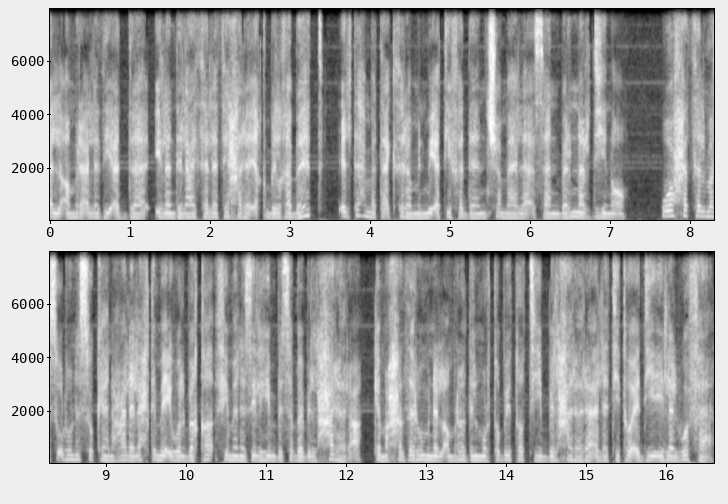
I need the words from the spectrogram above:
الأمر الذي أدى إلى اندلاع ثلاث حرائق بالغابات التهمت أكثر من 100 فدان شمال سان برناردينو. وحث المسؤولون السكان على الاحتماء والبقاء في منازلهم بسبب الحرارة كما حذروا من الأمراض المرتبطة بالحرارة التي تؤدي إلى الوفاة.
